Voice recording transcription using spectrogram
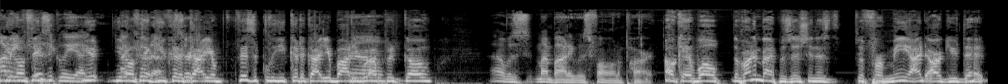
I mean, don't physically, I- think you, you I don't think you could have got your physically you could have got your body No. up and go. I was. My body was falling apart. Okay, well, the running back position is for me. I'd argue that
